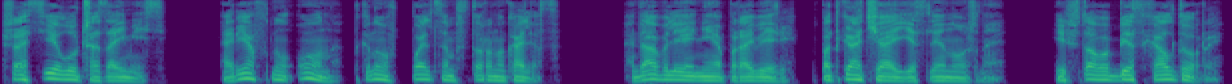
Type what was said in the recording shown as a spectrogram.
Шасси лучше займись!» Рявкнул он, ткнув пальцем в сторону колес. «Давление проверь, подкачай, если нужно. И чтобы без халтуры.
